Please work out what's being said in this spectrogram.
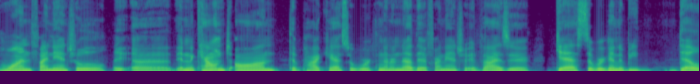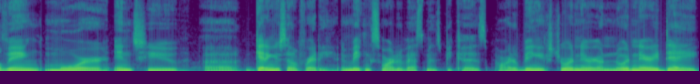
one financial uh, an accountant on the podcast or working on another financial advisor guest so we're going to be delving more into uh, getting yourself ready and making smart investments because part of being extraordinary on an ordinary day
